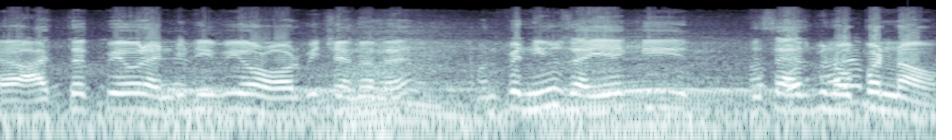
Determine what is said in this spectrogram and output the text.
आज तक पे और एनडीटीवी और और भी चैनल है। उन पे न्यूज़ आई है कि this has been open now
